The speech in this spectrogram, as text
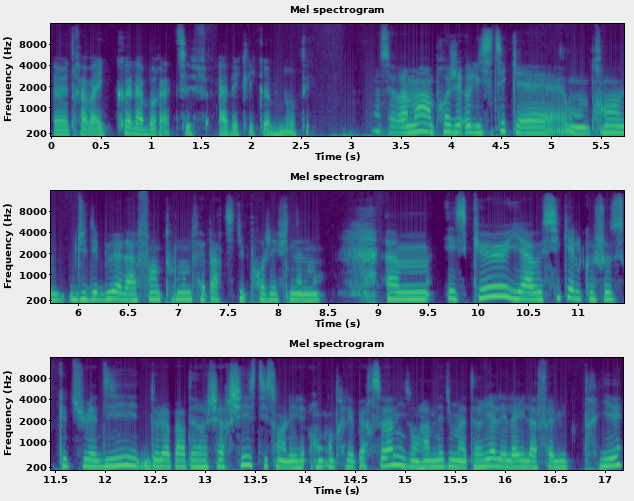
un travail collaboratif avec les communautés. C'est vraiment un projet holistique euh, où on prend du début à la fin, tout le monde fait partie du projet finalement. Euh, Est-ce que il y a aussi quelque chose que tu as dit de la part des recherchistes? Ils sont allés rencontrer les personnes, ils ont ramené du matériel et là il a fallu trier.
